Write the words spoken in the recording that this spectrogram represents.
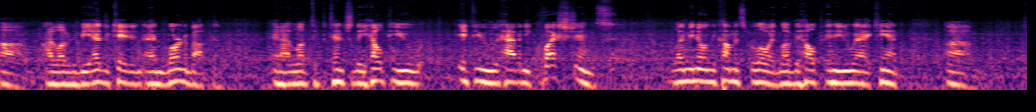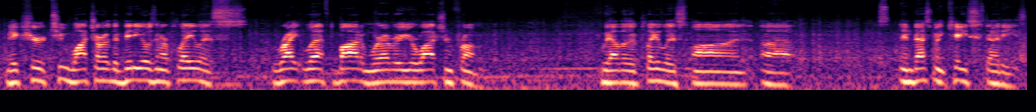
Uh, I love to be educated and learn about them. And I'd love to potentially help you if you have any questions. Let me know in the comments below. I'd love to help in any way I can. Um, make sure to watch our other videos in our playlists, right, left, bottom, wherever you're watching from. We have other playlists on uh, investment case studies,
